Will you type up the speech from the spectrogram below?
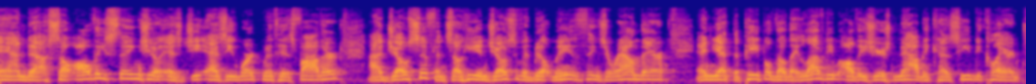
And uh, so all these things, you know, as G- as he worked with his father uh, Joseph, and so he and Joseph had built many of the things around there. And yet the people, though they loved him all these years now, because he declared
